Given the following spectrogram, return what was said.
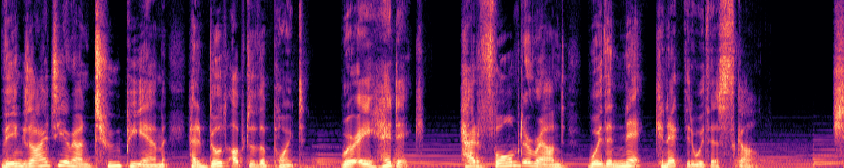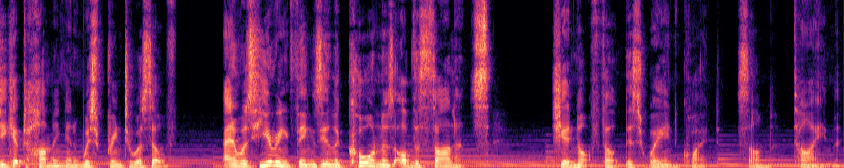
The anxiety around 2 p.m. had built up to the point where a headache had formed around where the neck connected with her skull. She kept humming and whispering to herself and was hearing things in the corners of the silence. She had not felt this way in quite some time,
